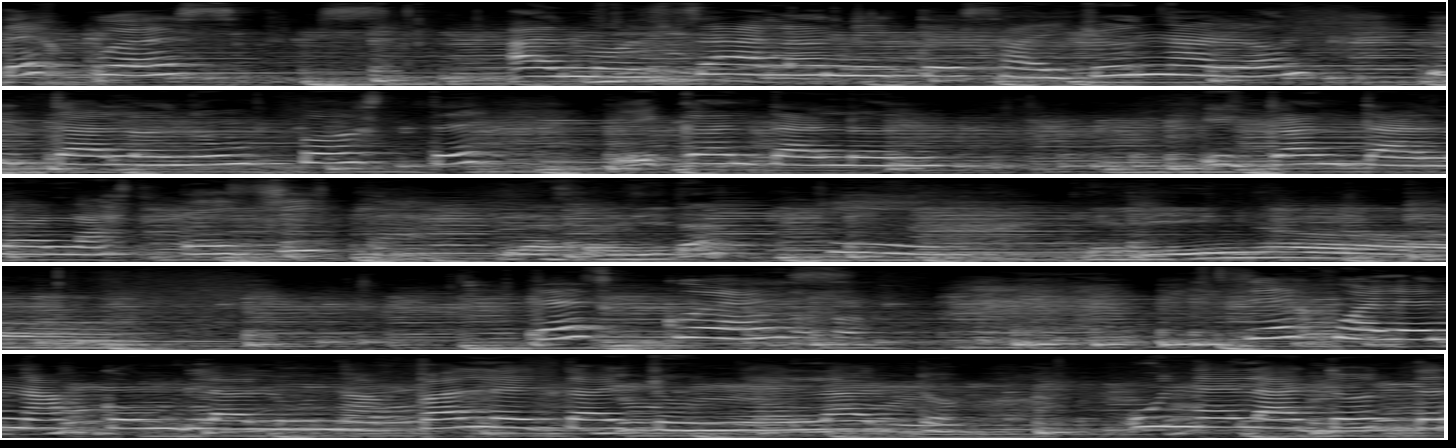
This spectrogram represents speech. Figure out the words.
después almorzaron y cantaron las estrellita. ¿La estrellita? Sí. ¡Qué lindo! Después se fueron a comprar una paleta y un helado. Un helado de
